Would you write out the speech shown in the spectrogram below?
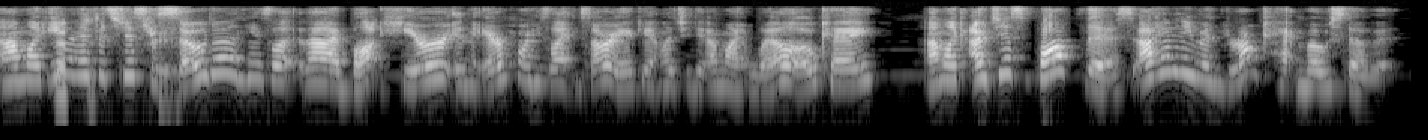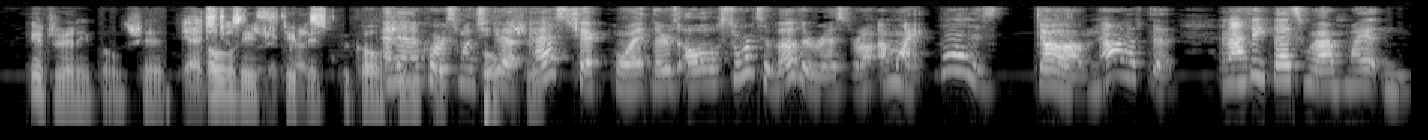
And I'm like, even That's if it's just a soda, and he's like, that I bought here in the airport, he's like, sorry, I can't let you do. I'm like, well, okay. I'm like, I just bought this. I haven't even drunk ha- most of it. It's really bullshit. Yeah, it's All just these ludicrous. stupid precautions. And then, of course, once you get past checkpoint, there's all sorts of other restaurants. I'm like, that is dumb. Now I have to. And I think that's where I went and.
